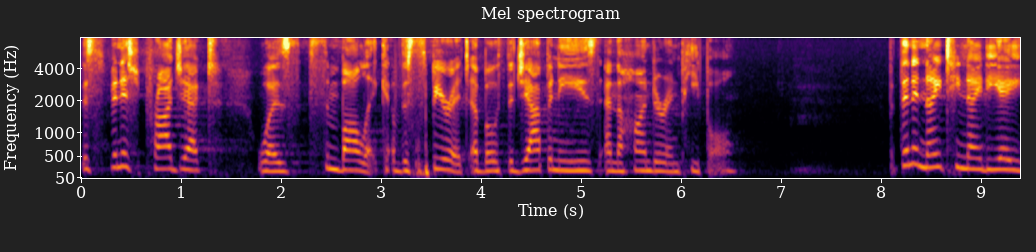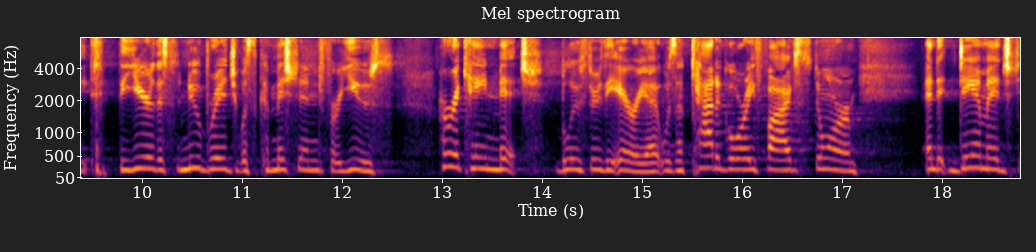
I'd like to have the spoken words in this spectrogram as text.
This finished project was symbolic of the spirit of both the Japanese and the Honduran people. But then in 1998, the year this new bridge was commissioned for use, Hurricane Mitch blew through the area. It was a category five storm, and it damaged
